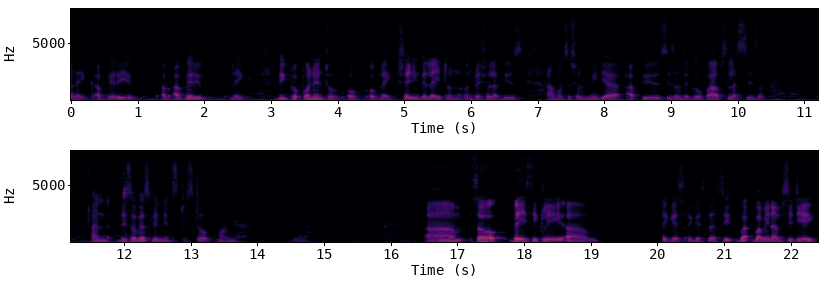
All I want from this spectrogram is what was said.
uh, like a very a, a very like big proponent of, of, of like shining the light on, on racial abuse um, on social media a few seasons ago perhaps last season and this obviously needs to stop man Yeah. um, so basically, um, I guess I guess that's it. But Birmingham City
